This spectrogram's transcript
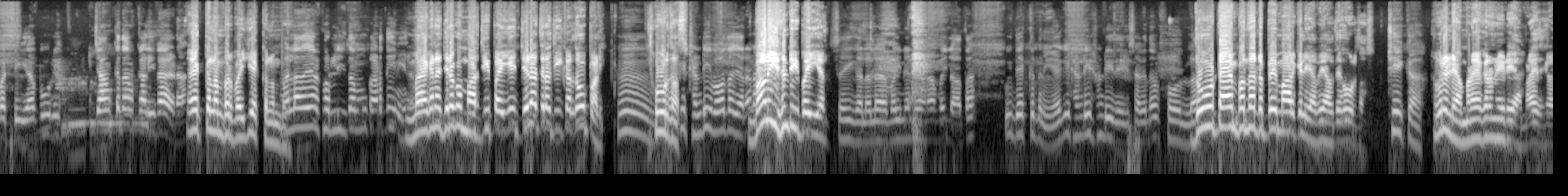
ਵੱਡੀ ਆ ਪੂਰੀ। ਚਮਕਦਮ ਕਾਲੀ ਵੈੜ ਆ। ਇੱਕ ਨੰਬਰ ਬਾਈ ਜੀ ਇੱਕ ਨੰਬਰ। ਮੈਨੂੰ ਲੱਗਦਾ ਯਾਰ ਖੁਰਲੀ 'ਚ ਤਾਂ ਮੂੰਹ ਕੱਢਦੀ ਨਹੀਂ ਮੈਂ ਕਹਿੰਦਾ ਜਿਹੜਾ ਕੋ ਮਰਜ਼ੀ ਪਾਈਏ ਜਿਹੜਾ ਤੇਰਾ ਜੀ ਕਰਦਾ ਉਹ ਪਾਲੀ। ਹੂੰ ਹੋਰ ਬਾਕੀ ਦੱਸ। ਠੰਡੀ ਬਹੁਤ ਆ ਯਾਰ ਹਨਾ? ਬਾਲੀ ਠੰਡੀ ਬਾਈ ਯਾਰ। ਸਹੀ ਗੱਲ ਆ, ਲੈ ਬਾਈ ਨੇ ਨਿਆਣਾ ਬਾਈ ਲਾਤਾ। ਕੋਈ ਦਿੱਕਤ ਨਹੀਂ ਹੈਗੀ ਠੰਡੀ ਠੰਡੀ ਦੇ ਸਕਦਾ ਫੁੱਲ ਆ। ਦੋ ਟਾਈਮ ਬੰਦਾ ਡੱਬੇ ਮਾਰ ਕੇ ਲਿਆਵੇ ਆਪਦੇ ਹੋਰ ਦੱਸ। ਠੀਕ ਆ। ਉਹਨੇ ਲਿਆ ਮੜਿਆ ਕਰ ਨੇੜੇ ਆ ਮੜਿਆ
